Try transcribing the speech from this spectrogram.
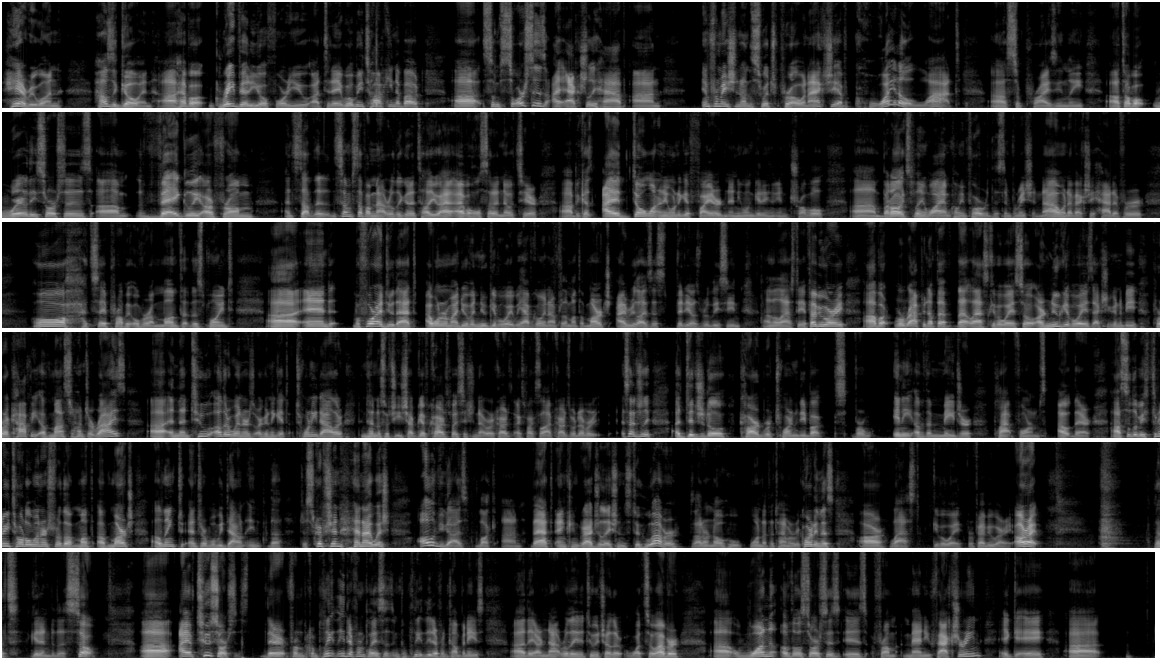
Hey everyone, how's it going? Uh, I have a great video for you uh, today. We'll be talking about uh, some sources I actually have on information on the Switch Pro, and I actually have quite a lot, uh, surprisingly. I'll talk about where these sources um, vaguely are from and stuff. Some stuff I'm not really going to tell you. I, I, have a whole set of notes here uh, because I don't want anyone to get fired and anyone getting in trouble. Um, but I'll explain why I'm coming forward with this information now, and I've actually had it for, oh, I'd say probably over a month at this point. Uh, and before I do that, I want to remind you of a new giveaway we have going on for the month of March. I realize this video is releasing on the last day of February, uh, but we're wrapping up that, that last giveaway. So our new giveaway is actually going to be for a copy of Monster Hunter Rise, uh, and then two other winners are going to get $20 Nintendo Switch eShop gift cards, PlayStation Network cards, Xbox Live cards, whatever essentially a digital card worth 20 bucks for any of the major platforms out there. Uh, so there'll be three total winners for the month of March. A link to enter will be down in the description. And I wish all of you guys luck on that. And congratulations to whoever, because I don't know who won at the time of recording this, our last giveaway for February. All right, let's get into this. So uh, I have two sources they're from completely different places and completely different companies. Uh, they are not related to each other whatsoever. Uh, one of those sources is from manufacturing, aka uh,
